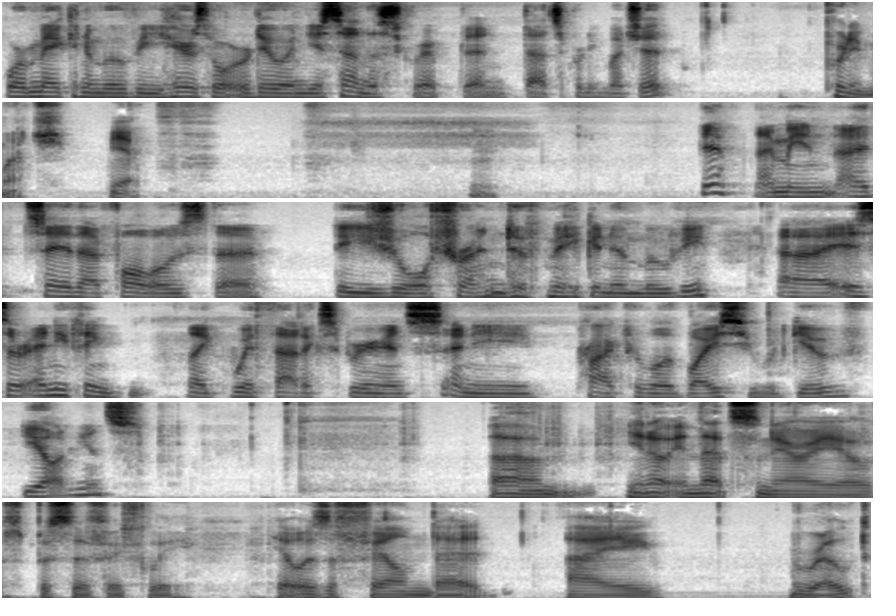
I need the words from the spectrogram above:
we're making a movie, here's what we're doing, you send the script and that's pretty much it. Pretty much, yeah. Hmm. Yeah, I mean I'd say that follows the the usual trend of making a movie. Uh, is there anything like with that experience, any practical advice you would give the audience? Um, you know, in that scenario specifically, it was a film that I wrote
